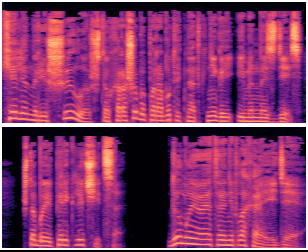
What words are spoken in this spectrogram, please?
Хелен решила, что хорошо бы поработать над книгой именно здесь, чтобы переключиться. Думаю, это неплохая идея.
